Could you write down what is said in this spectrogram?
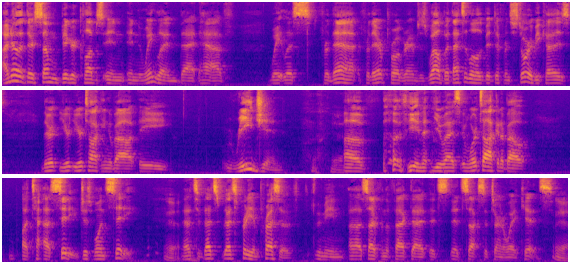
I know that there's some bigger clubs in, in New England that have wait lists for that for their programs as well, but that's a little bit different story because they're, you're, you're talking about a region Yeah. of, of the U.S. and we're talking about a, a city, just one city. yeah. That's that's that's pretty impressive. I mean, aside from the fact that it's it sucks to turn away kids. Yeah,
